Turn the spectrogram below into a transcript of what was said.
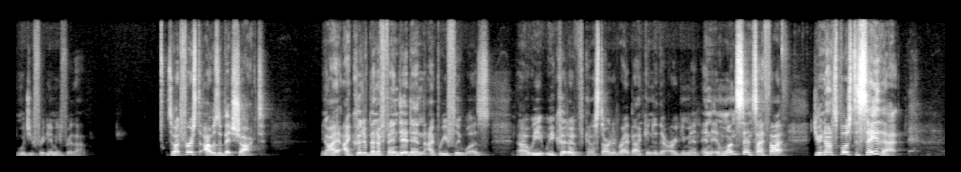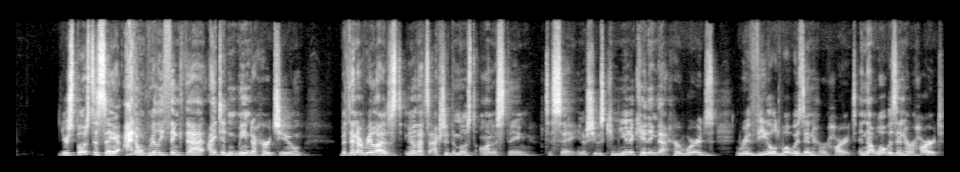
Would you forgive me for that? So at first, I was a bit shocked. You know, I, I could have been offended, and I briefly was. Uh, we, we could have kind of started right back into the argument. And in one sense, I thought, you're not supposed to say that. You're supposed to say, I don't really think that. I didn't mean to hurt you. But then I realized, you know, that's actually the most honest thing to say. You know, she was communicating that her words revealed what was in her heart, and that what was in her heart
